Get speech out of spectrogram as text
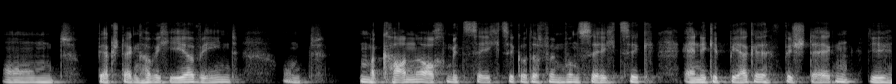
und Bergsteigen habe ich eh erwähnt. Und man kann auch mit 60 oder 65 einige Berge besteigen. Die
